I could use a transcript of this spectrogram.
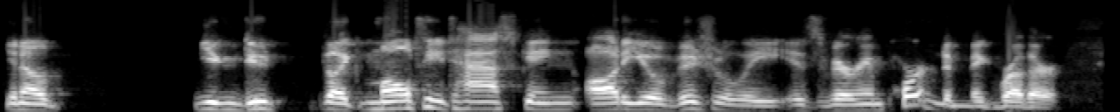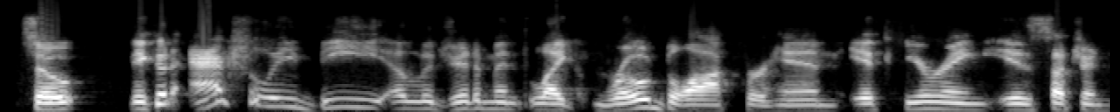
you know, you can do like multitasking audio visually is very important in Big Brother. So it could actually be a legitimate like roadblock for him if hearing is such an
